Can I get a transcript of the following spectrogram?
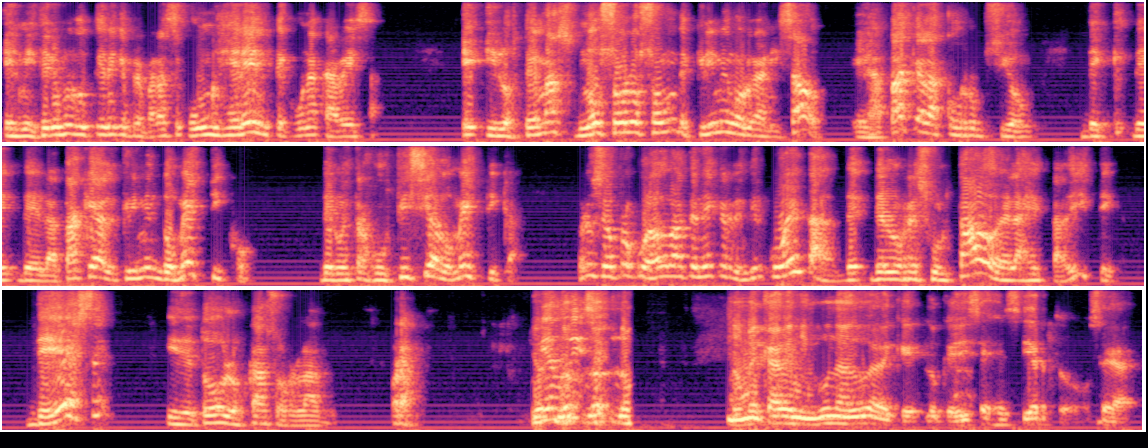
El Ministerio Público tiene que prepararse con un gerente, con una cabeza. y los temas no solo son de crimen organizado, el ataque a la corrupción, del ataque al crimen doméstico, de nuestra justicia doméstica. Pero el señor procurador va a tener que rendir cuenta de los resultados de las estadísticas de ese y de todos los casos, Orlando. Ahora, no, me cabe ninguna duda de que lo que dices es cierto. O sea,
